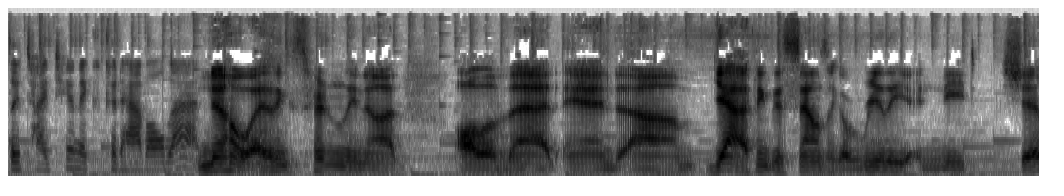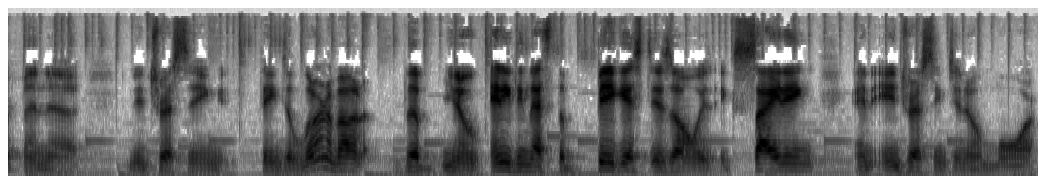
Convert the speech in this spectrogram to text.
the Titanic could have all that. No, I think certainly not all of that. And um, yeah, I think this sounds like a really neat ship and. Uh, an interesting thing to learn about. The you know anything that's the biggest is always exciting and interesting to know more.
